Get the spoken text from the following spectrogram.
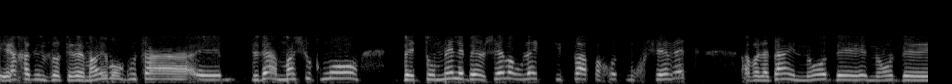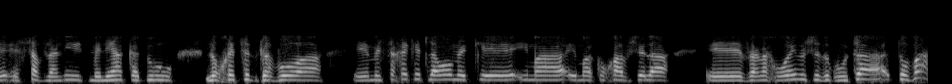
יחד עם זאת, תראה, מאריבור קבוצה, אתה יודע, משהו כמו, בדומה לבאר שבע, אולי טיפה פחות מוכשרת, אבל עדיין מאוד, מאוד סבלנית, מניעה כדור, לוחצת גבוה, משחקת לעומק אה, עם, ה, עם הכוכב שלה, אה, ואנחנו ראינו שזו קבוצה טובה,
